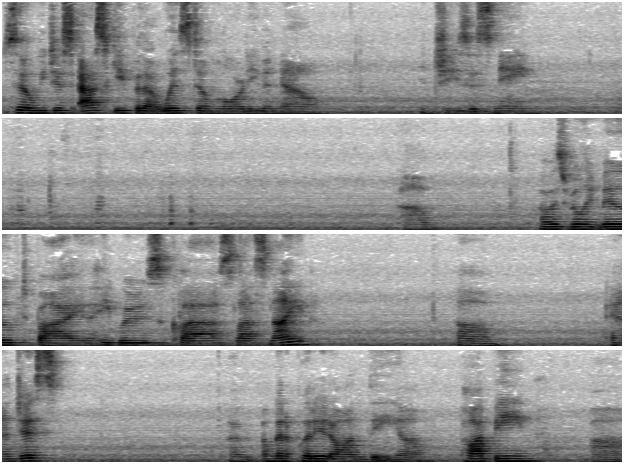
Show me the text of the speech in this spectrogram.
So we just ask you for that wisdom, Lord, even now. In Jesus' name. Um, I was really moved by the Hebrews class last night. Um, and just, I'm, I'm going to put it on the um, Podbean. Uh,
